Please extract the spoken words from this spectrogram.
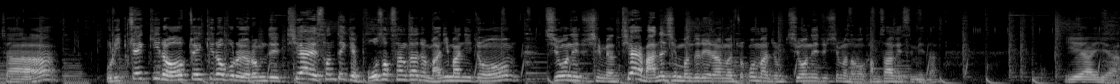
자 우리 쬐끼럽 쬐끼럽으로 여러분들 TR 선택의 보석 상자 좀 많이 많이 좀 지원해 주시면 TR 많으신 분들이라면 조금만 좀 지원해 주시면 너무 감사하겠습니다. 이야 이야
